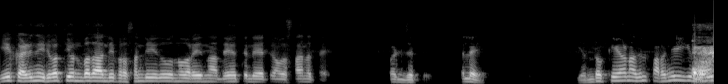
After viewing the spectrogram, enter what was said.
ഈ കഴിഞ്ഞ ഇരുപത്തി ഒൻപതാം തീയതി പ്രസന്റ് ചെയ്തു എന്ന് പറയുന്ന അദ്ദേഹത്തിന്റെ ഏറ്റവും അവസാനത്തെ ബഡ്ജറ്റ് അല്ലേ? എന്തൊക്കെയാണ് അതിൽ പറഞ്ഞിരിക്കുന്നത്?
